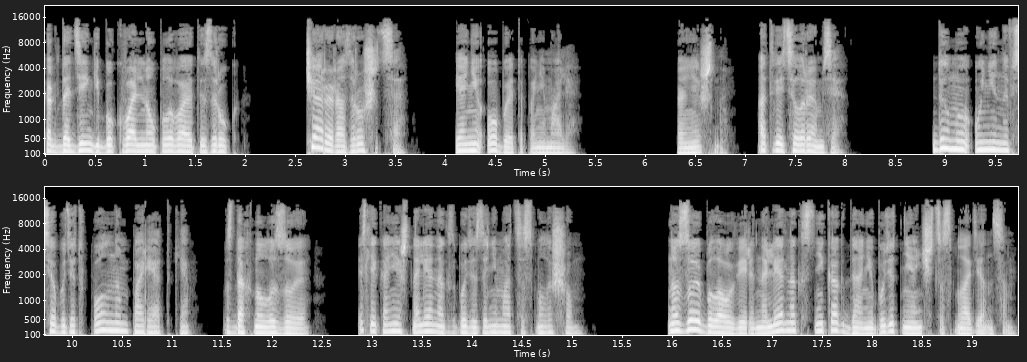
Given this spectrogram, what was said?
когда деньги буквально уплывают из рук. Чары разрушатся, и они оба это понимали. «Конечно», — ответил Рэмзи. «Думаю, у Нины все будет в полном порядке», — вздохнула Зоя. «Если, конечно, Ленокс будет заниматься с малышом». Но Зоя была уверена, Ленокс никогда не будет нянчиться с младенцем.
